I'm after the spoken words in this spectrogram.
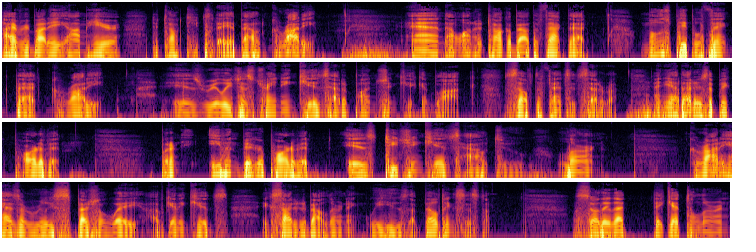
Hi, everybody. I'm here to talk to you today about karate. And I want to talk about the fact that most people think that karate is really just training kids how to punch and kick and block, self defense, etc. And yeah, that is a big part of it. But an even bigger part of it is teaching kids how to learn. Karate has a really special way of getting kids excited about learning. We use a belting system. So they let they get to learn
